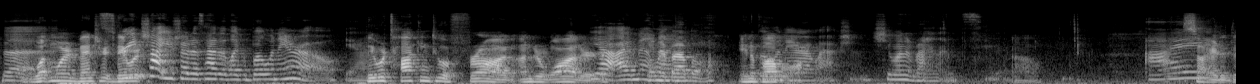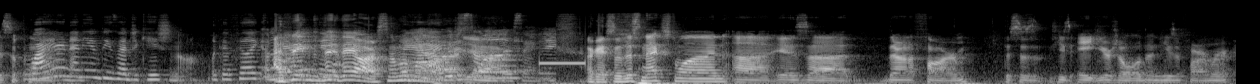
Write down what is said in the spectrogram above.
the what more adventure? They were screenshot you showed us had it like a bow and arrow. Yeah. they were talking to a frog underwater. Yeah, I meant in like a bubble. in a bow bubble. and arrow action. She wanted violence. Oh, I. sorry to disappoint. Why aren't any of these educational? Like I feel like I think they, they are. Some of They them are? are. We just don't yeah. know what they're saying. Okay, so this next one uh, is uh, they're on a farm. This is he's eight years old and he's a farmer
